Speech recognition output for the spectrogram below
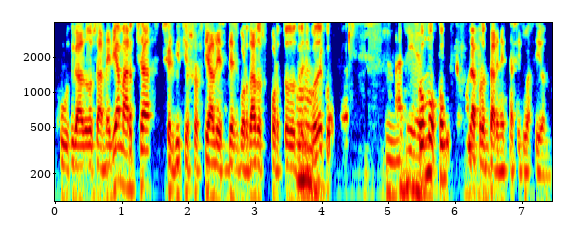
juzgados a media marcha, servicios sociales desbordados por todo otro tipo de cosas. Mm. Así es. ¿Cómo, se puede afrontar en esta situación?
